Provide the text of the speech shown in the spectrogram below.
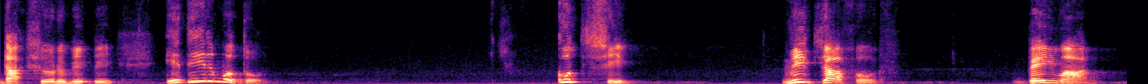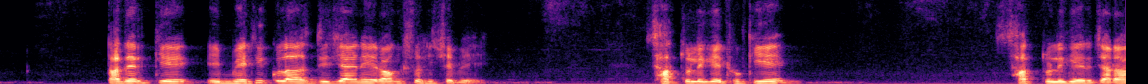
ডাকসুর ভিপি এদের মতো কুৎসিত মীর জাফর বেইমান তাদেরকে এই মেটিকুলাস ডিজাইনের অংশ হিসেবে ছাত্রলীগে ঢুকিয়ে ছাত্রলীগের যারা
